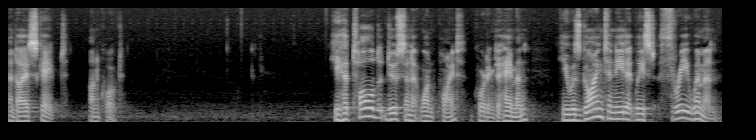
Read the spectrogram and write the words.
and I escaped. Unquote. He had told Deussen at one point, according to Hayman, he was going to need at least three women,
